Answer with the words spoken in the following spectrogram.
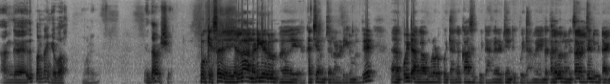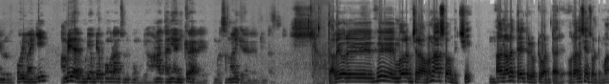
அங்கே இது பண்ணால் இங்கே வா அப்படின்னு. இதுதான் விஷயம். ஓகே சார் எல்லா நடிகர்களும் கட்சி ஆரம்பிச்ச எல்லா நடிகரும் வந்து போயிட்டாங்க. அவங்களோட போயிட்டாங்க. காசுக்கு போயிட்டாங்க. ரெட்ஜென்ட்டுக்கு போயிட்டாங்க. எங்கள் தலைவர் நினைச்சா ரெட்ஜென்ட் கிட்ட ஐநூறு கோடி வாங்கி அமைதியாக இருக்க முடியும் அப்படியே போங்கடான்னு சொல்லிட்டு போக முடியும். ஆனால் தனியாக நிற்கிறாரு உங்களை சமாளிக்கிறாரு அப்படின்றாரு. தலைவருக்கு முதலமைச்சர் ஆகணும்னு ஆசை வந்துச்சு. அதனால திரைத்துறை விட்டு வந்துட்டாரு. ஒரு ரகசியம் சொல்லட்டுமா.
